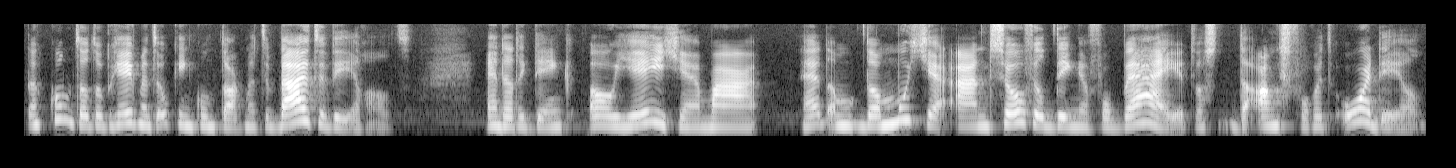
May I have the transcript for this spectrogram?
dan komt dat op een gegeven moment ook in contact met de buitenwereld. En dat ik denk, oh jeetje, maar hè, dan, dan moet je aan zoveel dingen voorbij. Het was de angst voor het oordeel.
